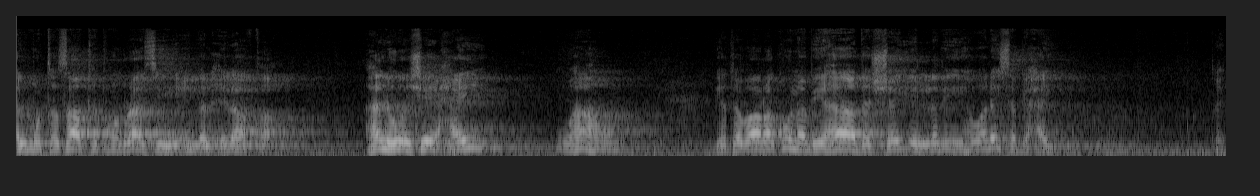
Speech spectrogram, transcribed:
المتساقط من رأسه عند الحلاقة. هل هو شيء حي؟ وها هم يتباركون بهذا الشيء الذي هو ليس بحي. طيب.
